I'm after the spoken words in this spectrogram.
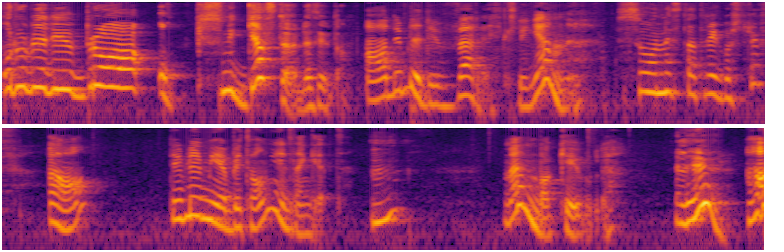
Och då blir det ju bra och snygga stöd dessutom. ja, det blir det ju verkligen. Så nästa trädgårdsträff. Ja, det blir mer betong helt enkelt. Mm. Men vad kul. Eller hur? Ja,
